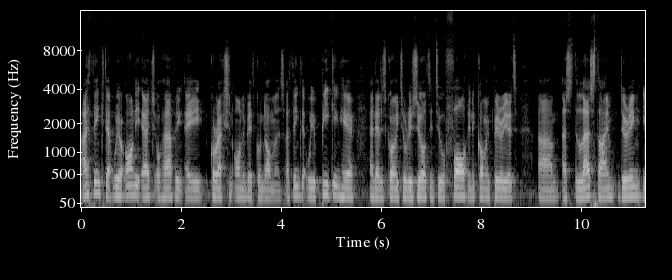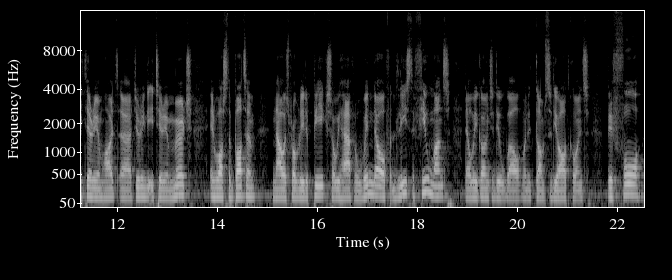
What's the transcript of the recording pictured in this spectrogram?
I think that we're on the edge of having a correction on the Bitcoin dominance. I think that we are peaking here and that is going to result into a fall in the coming period. Um, as the last time during Ethereum hard, uh, during the Ethereum merge, it was the bottom. Now it's probably the peak. So we have a window of at least a few months that we're going to do well when it comes to the altcoins before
